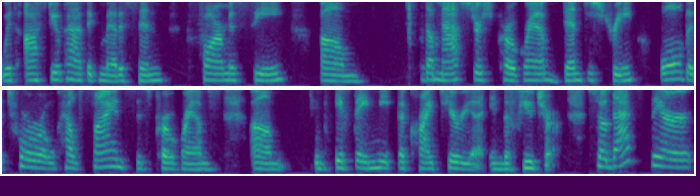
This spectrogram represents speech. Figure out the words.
with osteopathic medicine, pharmacy, um, the master's program, dentistry, all the Touro Health Sciences programs um, if they meet the criteria in the future. So that's their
